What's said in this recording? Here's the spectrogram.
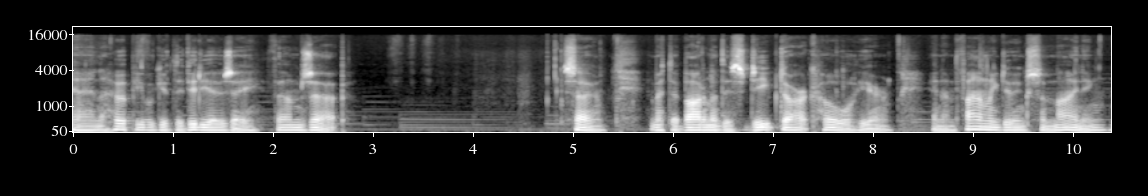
and I hope you will give the videos a thumbs up. So, I'm at the bottom of this deep, dark hole here, and I'm finally doing some mining,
